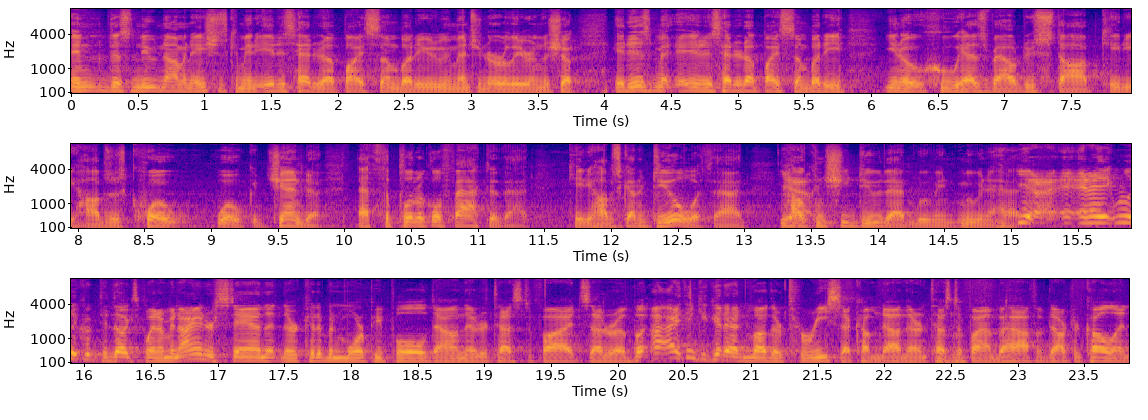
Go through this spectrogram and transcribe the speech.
And this new nominations committee, it is headed up by somebody we mentioned earlier in the show. It is it is headed up by somebody you know who has vowed to stop Katie Hobbs's quote woke agenda. That's the political fact of that. Katie Hobbs got to deal with that. Yeah. How can she do that moving moving ahead? Yeah, and I think really quick to Doug's point. I mean, I understand that there could have been more people down there to testify, et cetera, but I think you could have had Mother Teresa come down there and testify mm-hmm. on behalf of Dr. Cullen,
